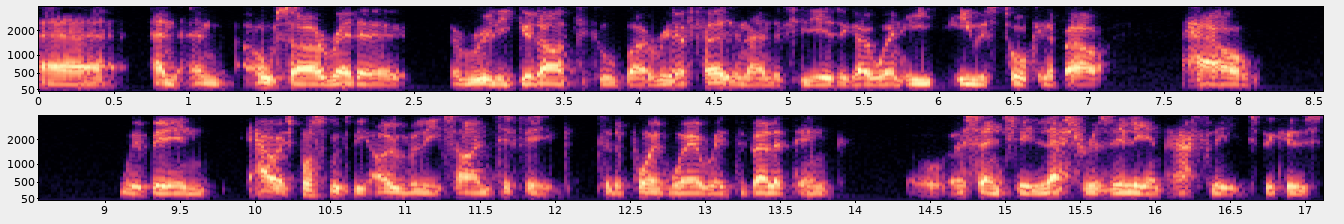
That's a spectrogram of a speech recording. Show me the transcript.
uh, and and also I read a, a really good article by Rio Ferdinand a few years ago when he he was talking about how we're being how it's possible to be overly scientific to the point where we're developing essentially less resilient athletes because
